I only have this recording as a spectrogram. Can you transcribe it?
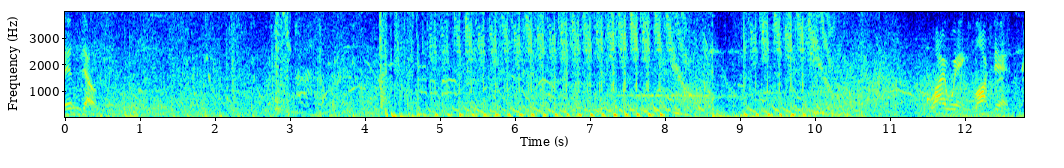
Been dealt with. Y-Wing locked in.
